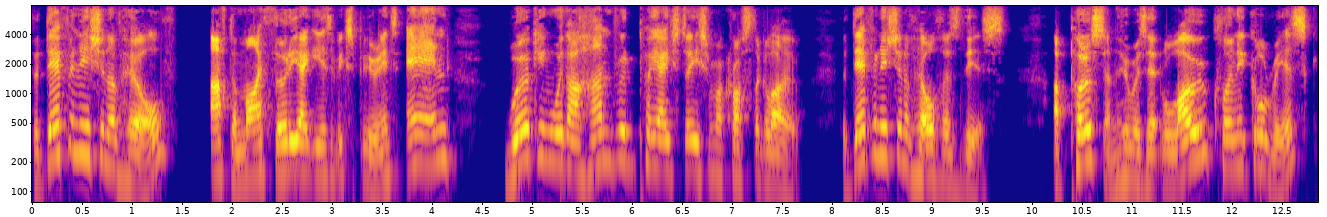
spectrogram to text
The definition of health, after my 38 years of experience and working with 100 PhDs from across the globe, the definition of health is this a person who is at low clinical risk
